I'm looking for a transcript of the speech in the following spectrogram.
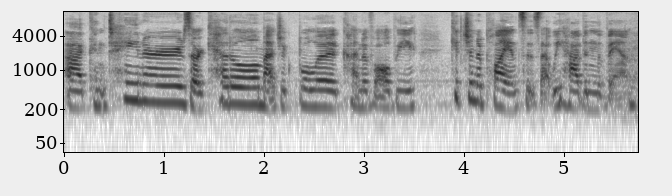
uh, containers, our kettle, magic bullet, kind of all the kitchen appliances that we have in the van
